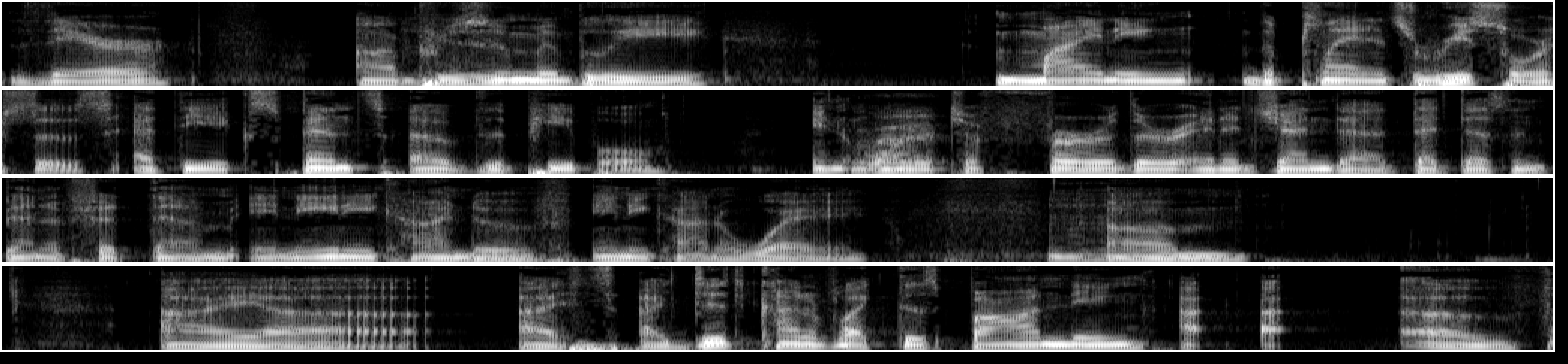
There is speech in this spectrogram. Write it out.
there, uh, presumably mining the planet's resources at the expense of the people in order to further an agenda that doesn't benefit them in any kind of any kind of way. Um, I uh, I I did kind of like this bonding uh, uh, of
